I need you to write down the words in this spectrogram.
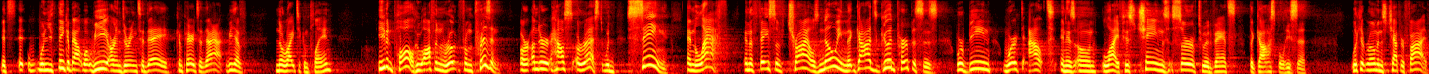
It's, it, when you think about what we are enduring today compared to that, we have no right to complain. Even Paul, who often wrote from prison, or under house arrest would sing and laugh in the face of trials, knowing that God's good purposes were being worked out in his own life. His chains served to advance the gospel, he said. Look at Romans chapter 5,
